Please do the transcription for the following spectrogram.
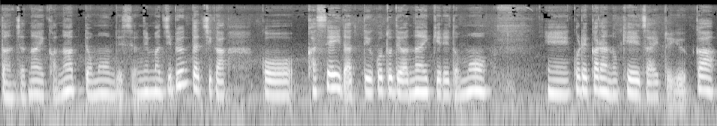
たんじゃないかなって思うんですよね。まあ、自分たちがこう稼いだっていうことではないけれども、えー、これからの経済というか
